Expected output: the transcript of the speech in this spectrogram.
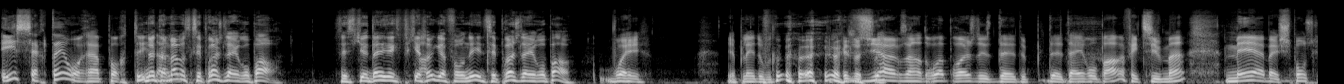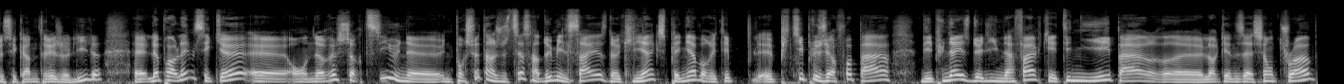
Et certains ont rapporté... Notamment parce que c'est proche de l'aéroport. C'est ce qu'il y a dans les explications qu'il a fournies. C'est proche de l'aéroport. Ouais. Il y a plein d'autres. plusieurs endroits proches d'aéroports, effectivement. Mais euh, ben, je suppose que c'est quand même très joli. Là. Euh, le problème, c'est que euh, on a ressorti une, une poursuite en justice en 2016 d'un client qui se plaignait avoir été euh, piqué plusieurs fois par des punaises de lit. Une affaire qui a été niée par euh, l'organisation Trump,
